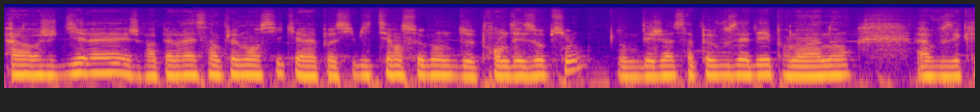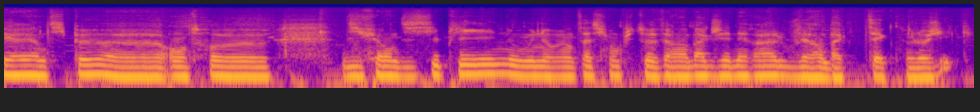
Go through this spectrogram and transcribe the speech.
Alors je dirais, et je rappellerai simplement aussi qu'il y a la possibilité en seconde de prendre des options. Donc déjà, ça peut vous aider pendant un an à vous éclairer un petit peu entre différentes disciplines ou une orientation plutôt vers un bac général ou vers un bac technologique.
